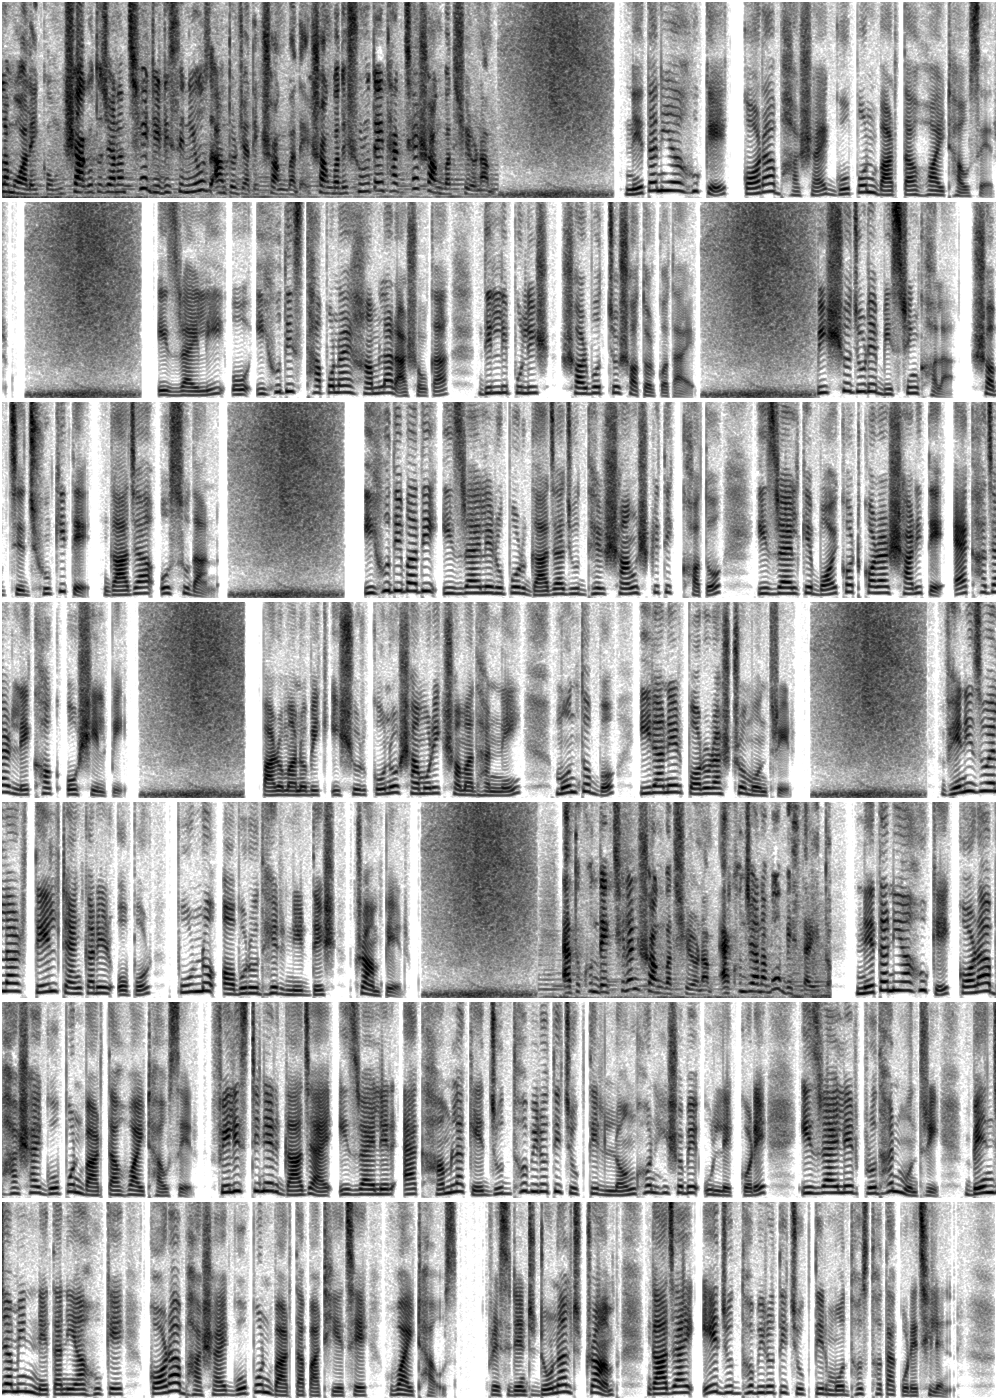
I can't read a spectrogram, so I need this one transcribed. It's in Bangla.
আসসালামু আলাইকুম। স্বাগত জানাচ্ছি ডিডিসি নিউজ আন্তর্জাতিক সংবাদে। শুরুতেই থাকছে সংবাদ শিরোনাম। নেতানিয়াহুকে কড়া ভাষায় গোপন বার্তা হোয়াইট হাউসের। ইসরায়েলি ও ইহুদি স্থাপনায় হামলার আশঙ্কা, দিল্লি পুলিশ সর্বোচ্চ সতর্কতায়। বিশ্বজুড়ে বিশৃঙ্খলা, সবচেয়ে ঝুঁকিতে গাজা ও সুদান। ইহুদিবাদী ইসরায়েলের উপর গাজা যুদ্ধের সাংস্কৃতিক ক্ষত, ইসরায়েলকে বয়কট করার সারিতে এক হাজার লেখক ও শিল্পী। পারমাণবিক ইস্যুর কোনো সামরিক সমাধান নেই, মন্তব্য ইরানের পররাষ্ট্রমন্ত্রীর। ভেনিজুয়েলার তেল ট্যাঙ্কারের ওপর পূর্ণ অবরোধের নির্দেশ ট্রাম্পের। এতক্ষণ দেখছিলেন সংবাদ শিরোনাম, এখন জানাব বিস্তারিত। নেতানিয়াহুকে কড়া ভাষায় গোপন বার্তা হোয়াইট হাউসের, ফিলিস্তিনের গাজায় ইসরায়েলের এক হামলাকে যুদ্ধবিরতি চুক্তির লঙ্ঘন হিসেবে উল্লেখ করে ইসরায়েলের প্রধানমন্ত্রী বেঞ্জামিন নেতানিয়াহুকে কড়া ভাষায় গোপন বার্তা পাঠিয়েছে White House. President Donald Trump গাজায় এ যুদ্ধবিরতি চুক্তির মধ্যস্থতা করেছিলেন।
